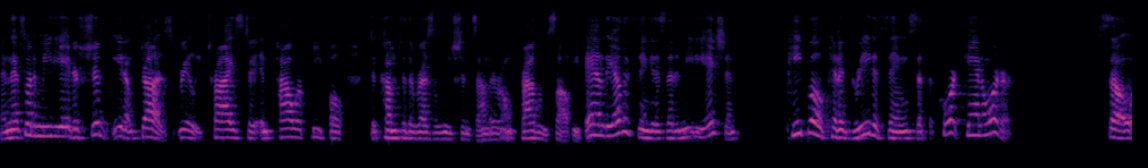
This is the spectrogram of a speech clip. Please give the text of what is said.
And that's what a mediator should, you know, does really tries to empower people to come to the resolutions on their own problem solving. And the other thing is that in mediation, people can agree to things that the court can't order. So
